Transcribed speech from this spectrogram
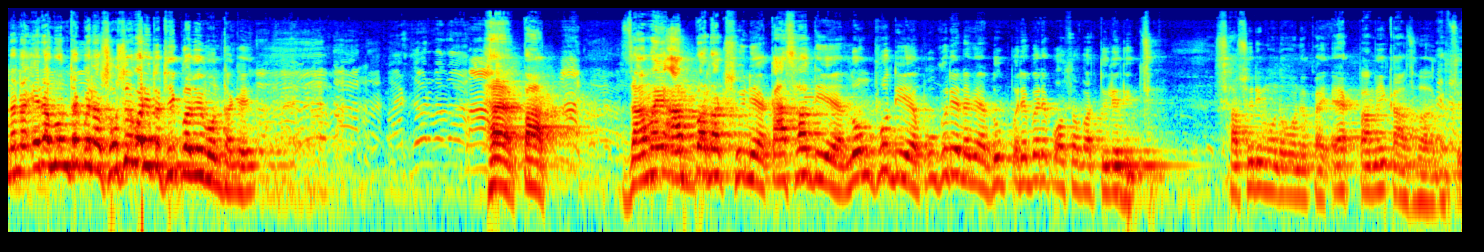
না না এরা মন থাকবে না শ্বশুর বাড়ি তো ঠিকভাবেই মন থাকে। হ্যাঁ পাপ জামাই আব্বা ডাক শুনে কাঁসা দিয়ে, লম্ফ দিয়ে পুকুরে নেমে ডুব পেরে পেরে পচাবার তুলে দিচ্ছে। শাশুড়ি মনে মনে কয়, এক পামেই কাজ হওয়া গেছে।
